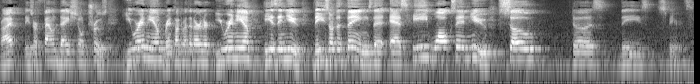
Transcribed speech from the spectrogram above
Right? These are foundational truths. You are in Him. Brent talked about that earlier. You are in Him. He is in you. These are the things that as He walks in you, so does these spirits.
